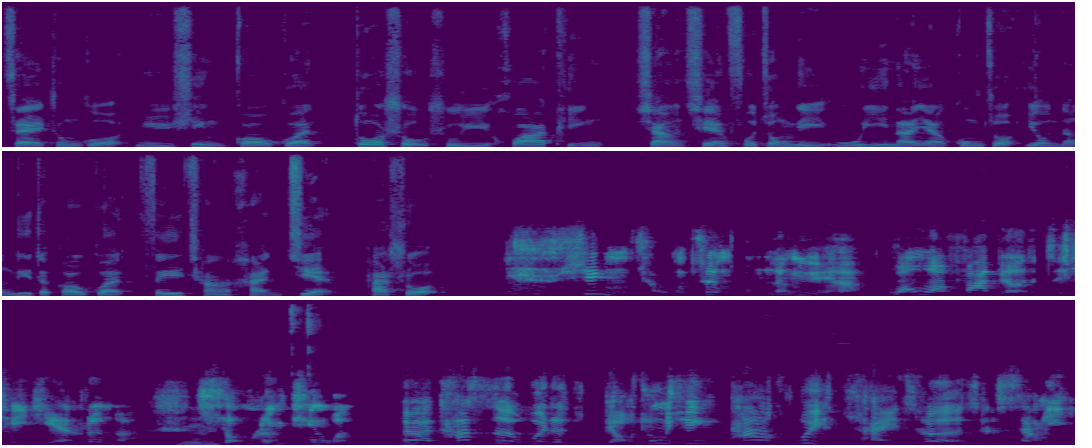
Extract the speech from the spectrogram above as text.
在中国，女性高官多数属于花瓶，像前副总理吴仪那样工作有能力的高官非常罕见。他说：“女性从政人员啊，往往发表的这些言论啊，耸人听闻。呃，他是为了表忠心，他会揣测这个上意。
